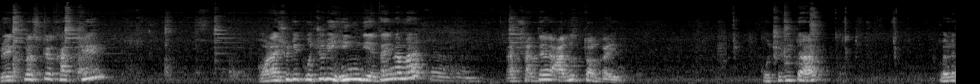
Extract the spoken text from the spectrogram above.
ব্রেকফাস্টে খাচ্ছি কড়াইশুটি কচুরি হিং দিয়ে তাই না মা? আর সাথে আলুর তরকারি। কচুরিটা মানে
